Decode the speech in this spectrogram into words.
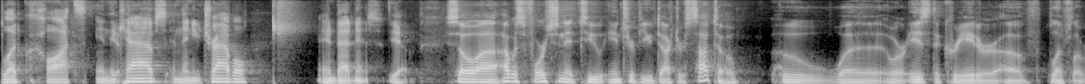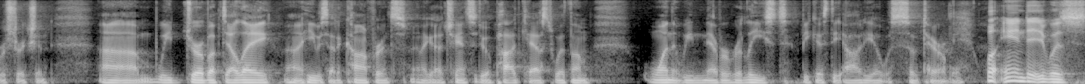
blood clots in the calves, and then you travel, and bad news. Yeah. So uh, I was fortunate to interview Dr. Sato, who was or is the creator of blood flow restriction. Um, we drove up to LA. Uh, he was at a conference, and I got a chance to do a podcast with him. One that we never released because the audio was so terrible. Well, and it was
